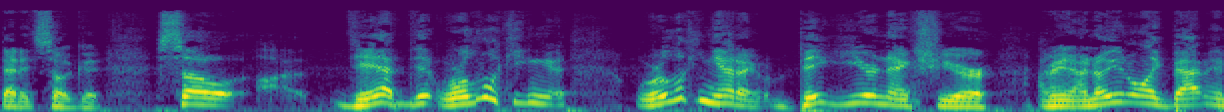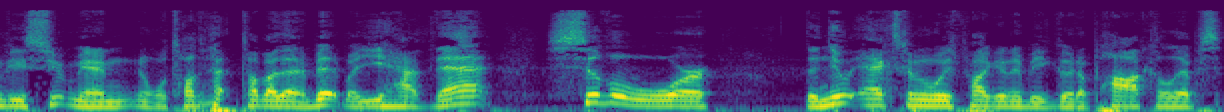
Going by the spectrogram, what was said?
That it's so good. So uh, yeah, th- we're looking we're looking at a big year next year. I mean, I know you don't like Batman v Superman, and we'll talk, talk about that in a bit. But you have that Civil War. The new X Men movie is probably going to be good. Apocalypse.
